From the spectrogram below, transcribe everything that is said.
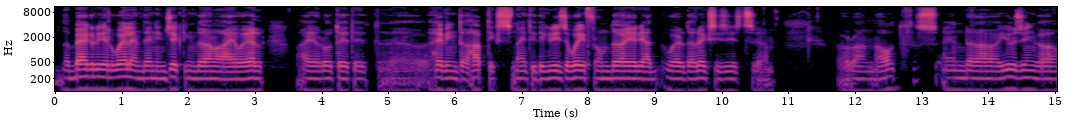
the bag real well and then injecting the IOL. I rotated, uh, having the haptics 90 degrees away from the area where the rhexis is um, run out and uh, using a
